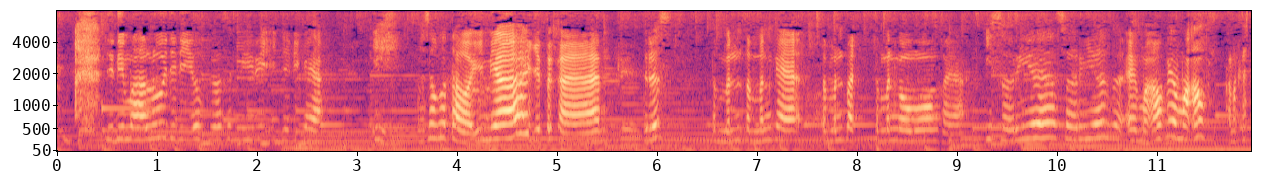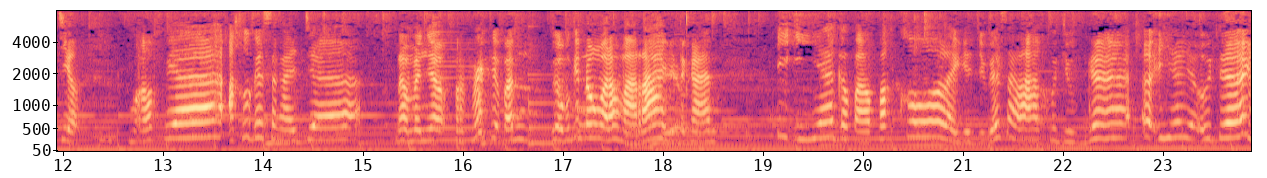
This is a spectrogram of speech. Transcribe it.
jadi malu jadi ilfil sendiri jadi kayak ih masa aku tawain ya gitu kan Oke. terus temen-temen kayak temen temen ngomong kayak ih sorry ya sorry ya eh maaf ya maaf anak kecil maaf ya aku gak sengaja namanya perfect depan gak mungkin dong marah-marah Iya, gitu kan ih iya gak apa-apa kok. Lagi juga salah aku juga. Oh iya ya udah.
